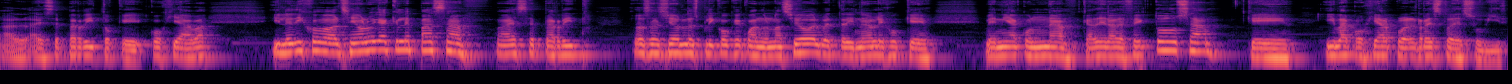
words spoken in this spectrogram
a ese perrito que cojeaba y le dijo al señor, oiga, ¿qué le pasa a ese perrito? Entonces el señor le explicó que cuando nació el veterinario le dijo que venía con una cadera defectuosa, que iba a cojear por el resto de su vida.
